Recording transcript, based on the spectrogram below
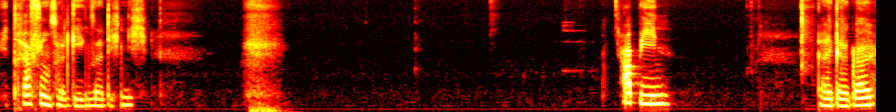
Wir treffen uns halt gegenseitig nicht. Hab ihn. Geil, geil, geil.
